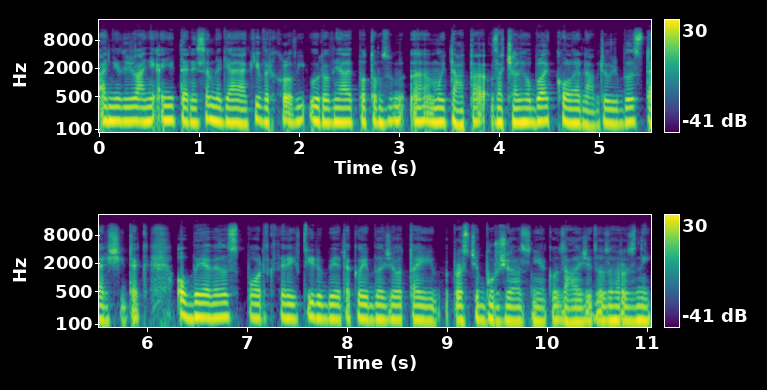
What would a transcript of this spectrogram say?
ani lyžování, ani tenis jsem nedělala nějaký vrcholový úrovně, ale potom jsem, eh, můj táta začal ho bolet kolena, protože už byl starší, tak objevil sport, který v té době takový byl, že tady prostě buržoazní jako záležitost hrozný.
